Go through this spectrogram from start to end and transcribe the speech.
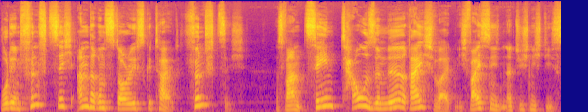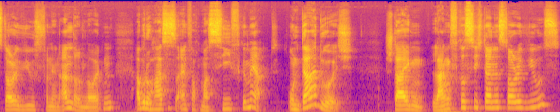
wurde in 50 anderen Stories geteilt. 50. Das waren zehntausende Reichweiten. Ich weiß nicht, natürlich nicht die Storyviews von den anderen Leuten, aber du hast es einfach massiv gemerkt. Und dadurch steigen langfristig deine Storyviews.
